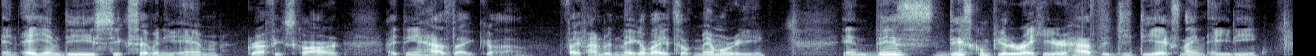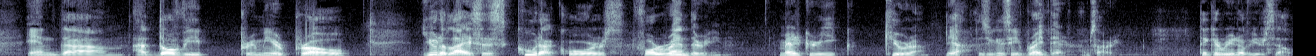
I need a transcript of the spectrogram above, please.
an AMD 670M graphics card. I think it has like uh, 500 megabytes of memory and this this computer right here has the GTX 980 and um, Adobe Premiere Pro utilizes CUDA cores for rendering. Mercury CUDA. Yeah as you can see right there. I'm sorry. Take a read of yourself.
